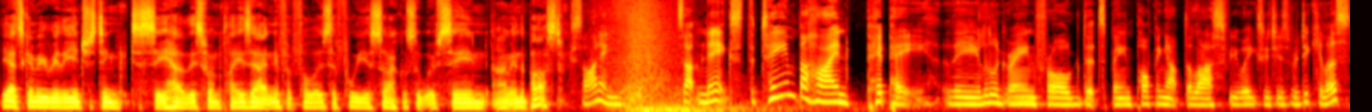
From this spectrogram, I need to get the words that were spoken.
yeah, it's going to be really interesting to see how this one plays out and if it follows the four year cycles that we've seen um, in the past. Exciting. What's up next? The team behind Pepe, the little green frog that's been popping up the last few weeks, which is ridiculous,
